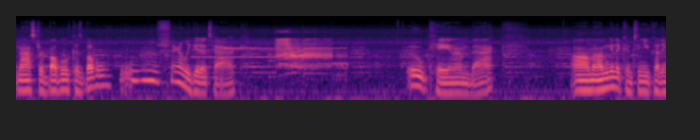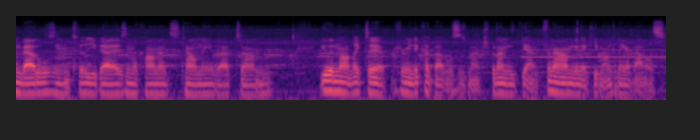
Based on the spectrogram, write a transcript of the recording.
Master Bubble, because Bubble, fairly good attack. Okay, and I'm back. Um, I'm to continue cutting battles until you guys in the comments tell me that, um, you would not like to for me to cut battles as much. But I'm, yeah, for now I'm to keep on cutting out battles.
